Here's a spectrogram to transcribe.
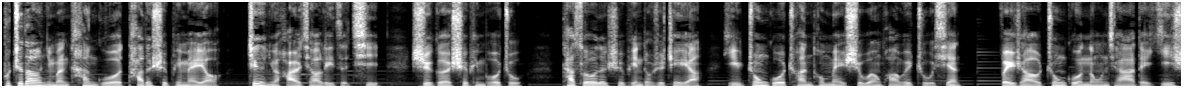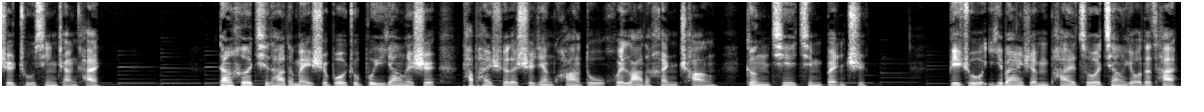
不知道你们看过她的视频没有？这个女孩叫李子柒，是个视频博主。她所有的视频都是这样，以中国传统美食文化为主线，围绕中国农家的衣食住行展开。但和其他的美食博主不一样的是，他拍摄的时间跨度会拉得很长，更接近本质。比如一般人拍做酱油的菜，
